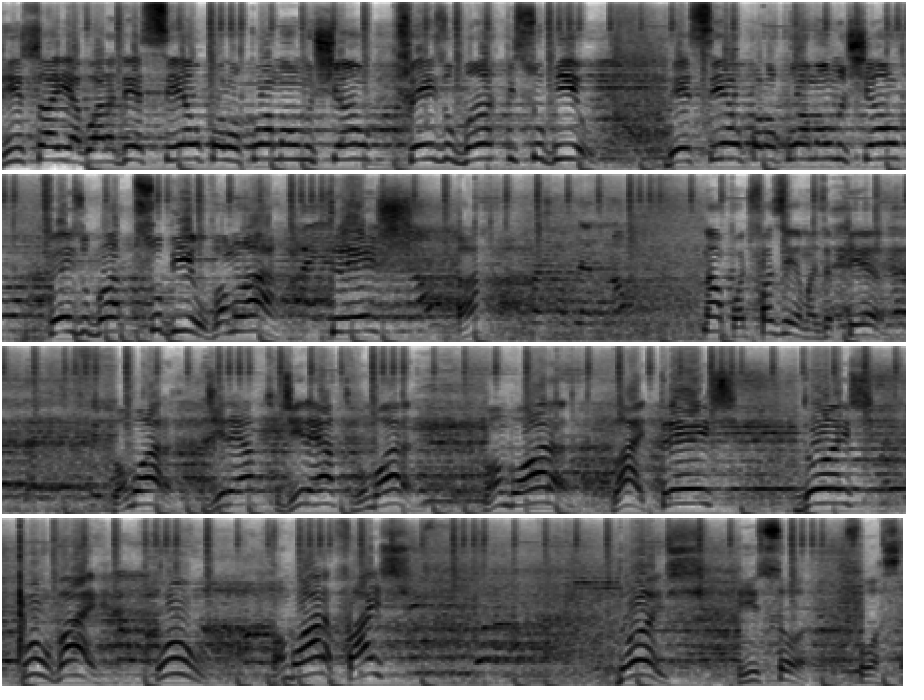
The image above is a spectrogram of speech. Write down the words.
Isso aí. Agora desceu, colocou a mão no chão, fez o burp, subiu. Desceu, colocou a mão no chão, fez o burp, subiu. Vamos lá. 3. Ah? Não faz completo não? Não, pode fazer, mas é porque... Vambora, direto, direto, vambora, vambora. Vai, 3, 2, 1, vai. 1, vambora, faz. 2, isso, força.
